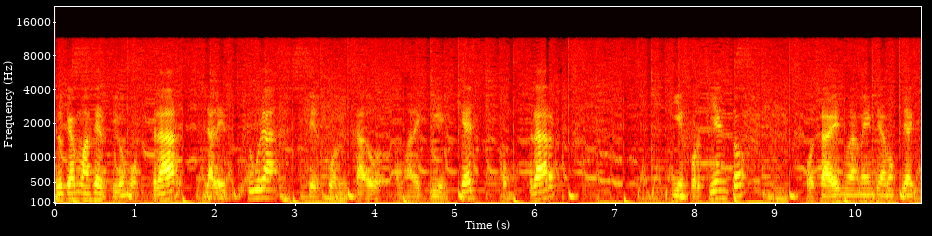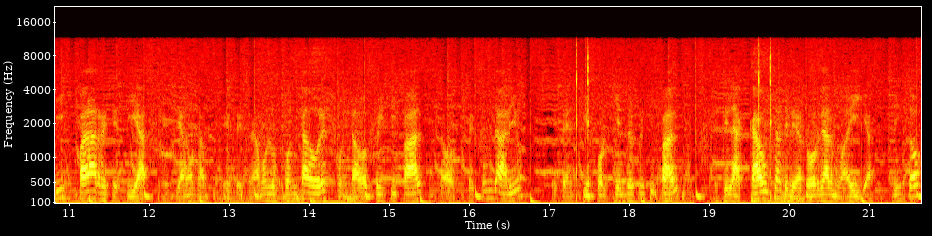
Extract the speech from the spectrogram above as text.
Lo que vamos a hacer. Quiero mostrar la lectura del contador. Vamos a dar clic en chat mostrar. 100% otra vez nuevamente damos clic aquí para resetear. Seleccionamos los contadores. Contador principal contador secundario. Está en 100% el principal. Esta es la causa del error de almohadilla. Listo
